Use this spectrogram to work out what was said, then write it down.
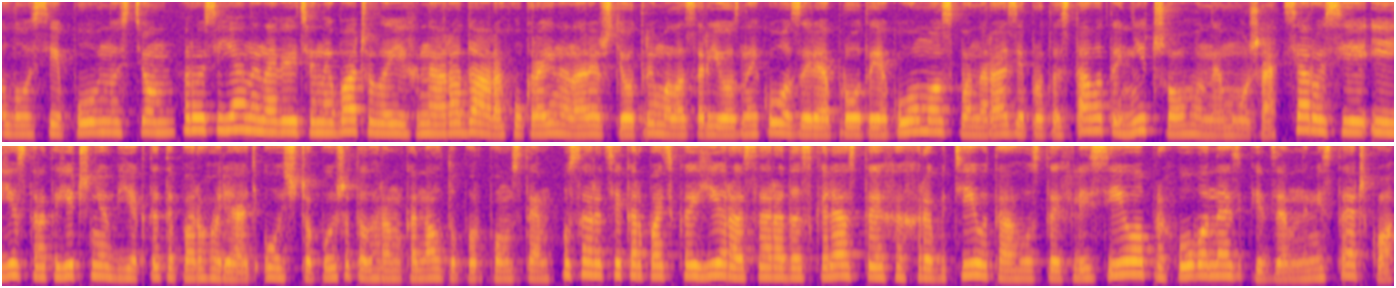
лосі повністю. Росіяни навіть не бачили їх на радарах. Україна нарешті отримала серйозний козиря, проти якого Москва наразі протиставити нічого не може. Вся Росія і її стратегічні об'єкти тепер горять. Ось що пише телеграм-канал Топор Помсти. У серці Карпатської гіри серед скелястих хребтів та густих лісів приховане підземне містечко,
